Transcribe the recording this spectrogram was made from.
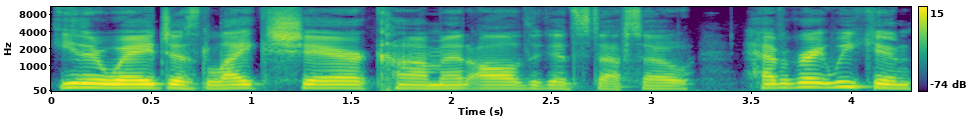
either way, just like, share, comment, all of the good stuff. So have a great weekend.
